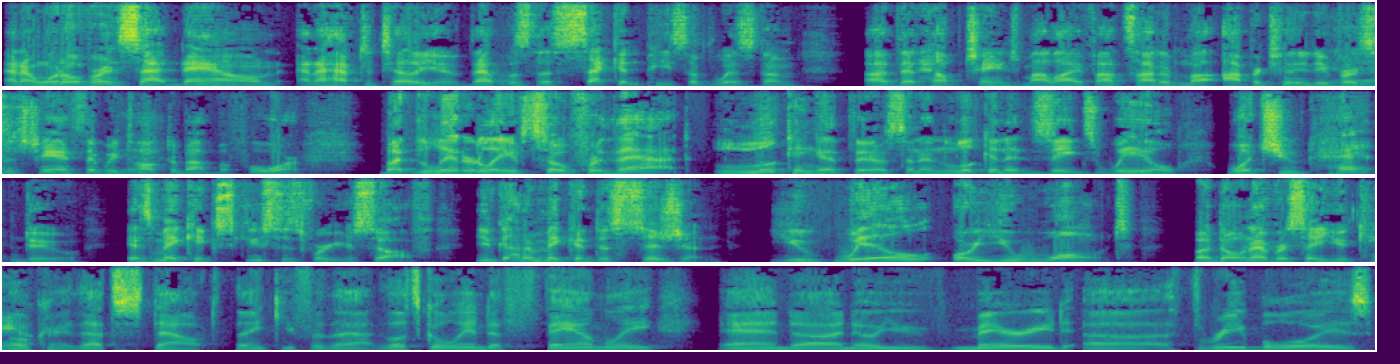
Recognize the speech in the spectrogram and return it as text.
And I went over and sat down, and I have to tell you, that was the second piece of wisdom uh, that helped change my life outside of my opportunity versus yeah. chance that we yeah. talked about before. But literally, so for that, looking at this and then looking at Zeke's wheel, what you can't do is make excuses for yourself. You've got to make a decision. You will or you won't but don't ever say you can't. Okay, that's stout. Thank you for that. Let's go into family. And uh, I know you've married uh, three boys,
